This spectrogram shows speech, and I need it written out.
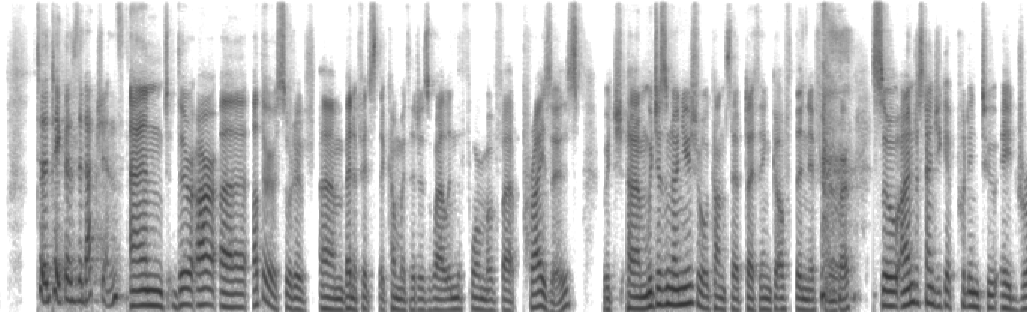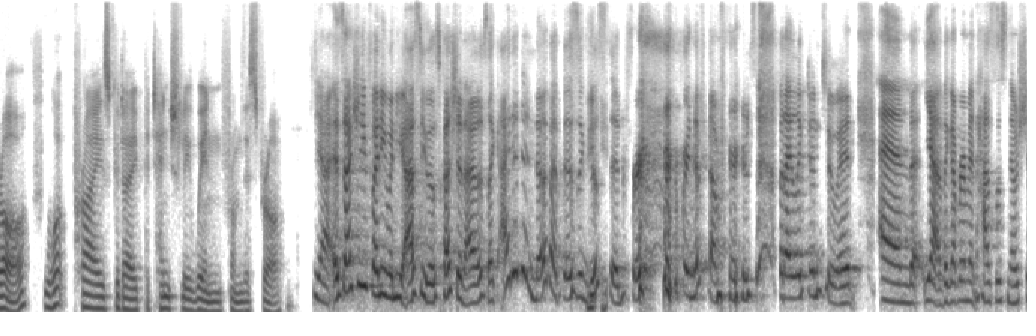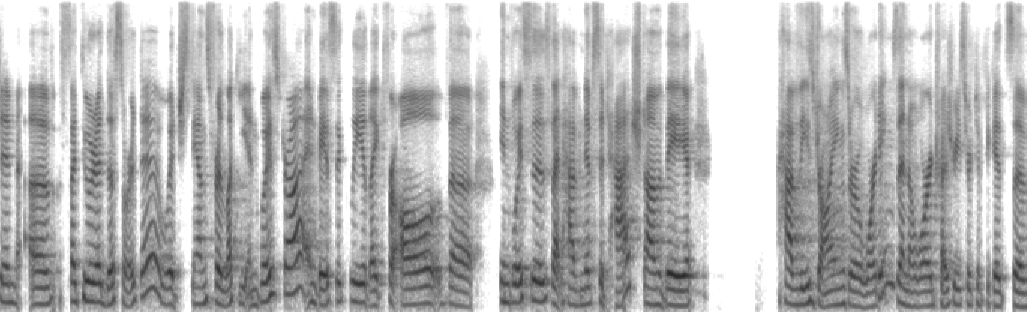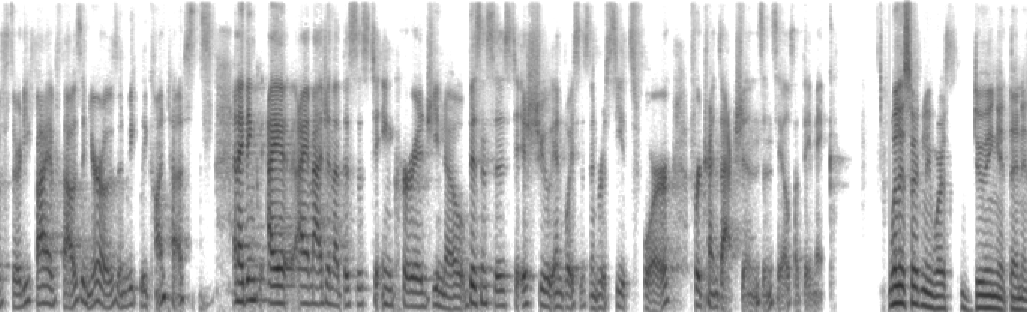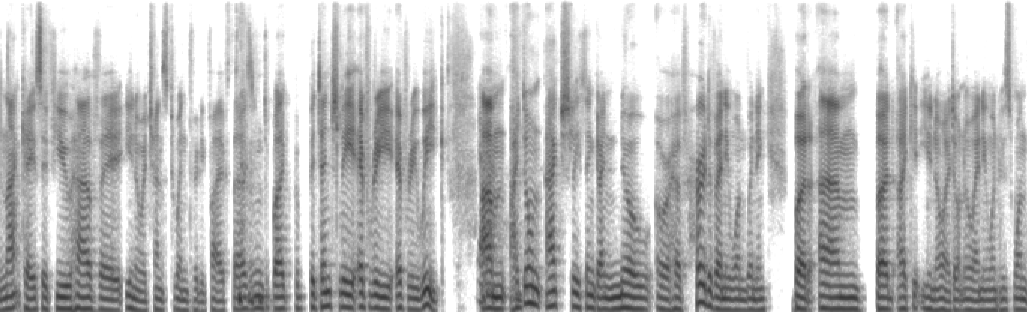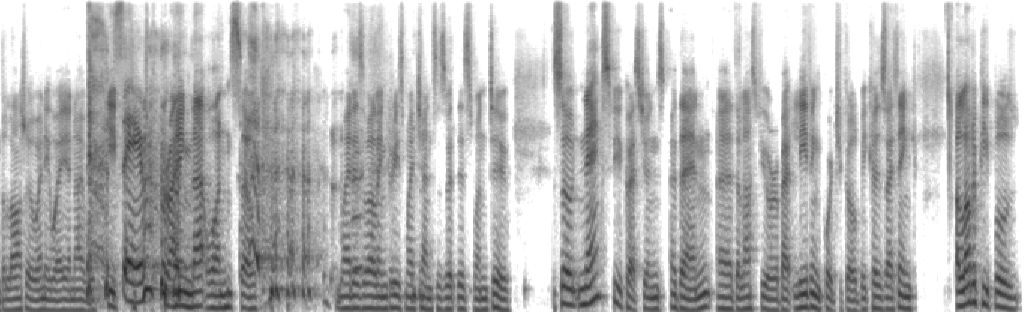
to take those deductions. And there are uh, other sort of um, benefits that come with it as well, in the form of uh, prizes, which um, which is an unusual concept, I think, of the NIF number. so I understand you get put into a draw. What prize could I potentially win from this draw? Yeah, it's actually funny when you asked me this question. I was like, I didn't know that this existed for for NIF numbers, but I looked into it, and yeah, the government has this notion of fatura da sorte, which stands for lucky invoice draw, and basically, like for all the invoices that have NIFs attached, um, they have these drawings or awardings and award treasury certificates of 35,000 euros in weekly contests. And I think I, I imagine that this is to encourage, you know, businesses to issue invoices and receipts for, for transactions and sales that they make. Well, it's certainly worth doing it then in that case if you have a, you know, a chance to win 35,000 like potentially every every week. Yeah. Um, I don't actually think I know or have heard of anyone winning, but um, but I could, you know, I don't know anyone who's won the lotto anyway, and I will keep Same. trying that one. So might as well increase my chances with this one too. So next few questions are then uh, the last few are about leaving Portugal because I think a lot of people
